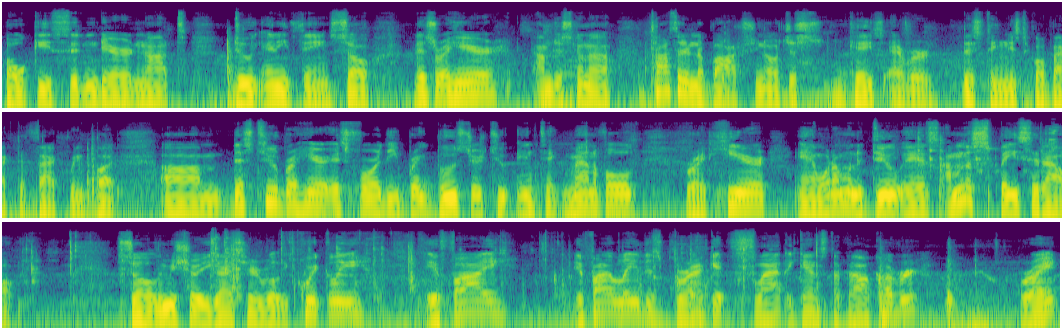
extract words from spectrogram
bulky sitting there not doing anything. So this right here, I'm just gonna toss it in the box, you know, just in case ever this thing needs to go back to factory. But um, this tube right here is for the brake booster to intake manifold right here. And what I'm gonna do is I'm gonna space it out so let me show you guys here really quickly. If I if I lay this bracket flat against the valve cover, right?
